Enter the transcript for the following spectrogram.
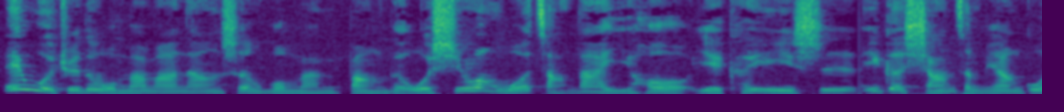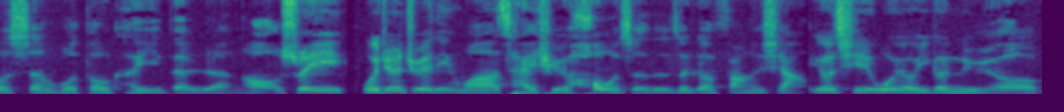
诶，我觉得我妈妈那样生活蛮棒的。我希望我长大以后也可以是一个想怎么样过生活都可以的人哦。所以我就决定我要采取后者的这个方向，尤其我有一个女儿。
